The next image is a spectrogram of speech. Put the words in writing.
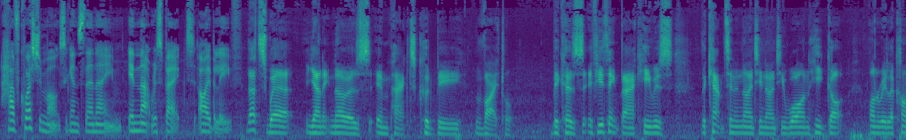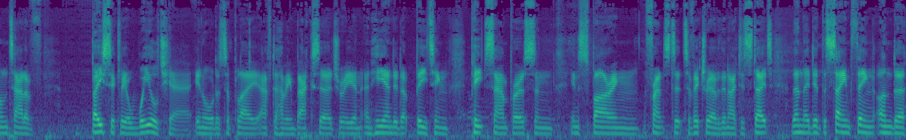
have question marks against their name in that respect, I believe. That's where Yannick Noah's impact could be vital. Because if you think back, he was the captain in 1991. He got Henri Leconte out of basically a wheelchair in order to play after having back surgery, and, and he ended up beating Pete Sampras and inspiring France to, to victory over the United States. Then they did the same thing under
